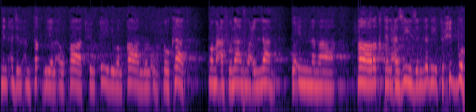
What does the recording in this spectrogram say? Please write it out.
من أجل أن تقضي الأوقات في القيل والقال والأضحوكات ومع فلان وعلان وإنما فارقت العزيز الذي تحبه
